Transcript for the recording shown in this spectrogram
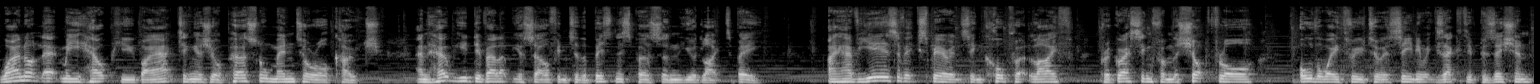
Why not let me help you by acting as your personal mentor or coach and help you develop yourself into the business person you'd like to be? I have years of experience in corporate life, progressing from the shop floor all the way through to a senior executive position.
